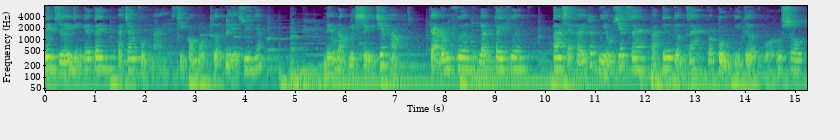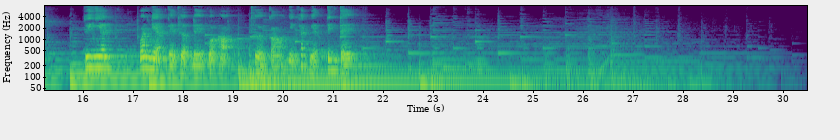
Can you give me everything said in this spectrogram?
bên dưới những cái tên và trang phục này chỉ có một thượng đế duy nhất. Nếu đọc lịch sử triết học, cả đông phương lẫn tây phương, ta sẽ thấy rất nhiều triết gia và tư tưởng gia có cùng ý tưởng của rousseau. Tuy nhiên, quan niệm về thượng đế của họ thường có những khác biệt tinh tế.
